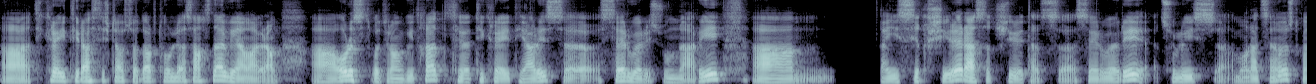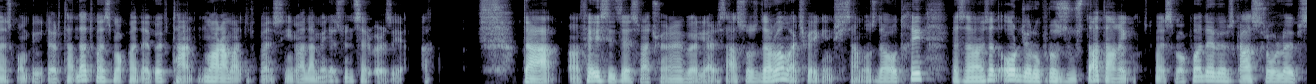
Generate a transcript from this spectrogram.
აა tick rate-ი რას ნიშნავს ცოტა რთულია სახსნელია, მაგრამ ორი სიტყვით რომ გითხრათ, tick rate-ი არის სერვერის უნარი. აი სიხშირე, რა სიხშირეთაც სერვერი ცვლის მონაცემებს თქვენს კომპიუტერთან და თქვენს მოქმედებებთან. ну არა მარტო თქვენს იმ ადამიანებს, ვინც სერვერზეა. და Face-ზე ეს მაჩვენებელი არის 128, matchmaking-ში 64, შესაბამისად ორჯერ უფრო ზუსტად აღიქვამს თქვენს მოქმედებებს, გასროლებს,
